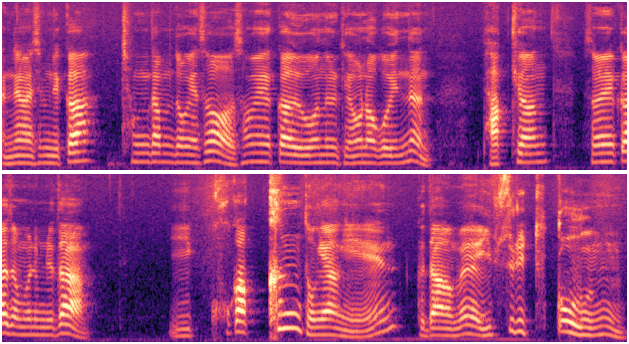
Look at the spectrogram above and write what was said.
안녕하십니까? 청담동에서 성형외과 의원을 개원하고 있는 박현 성형외과 전문입니다. 이 코가 큰 동양인 그 다음에 입술이 두꺼운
